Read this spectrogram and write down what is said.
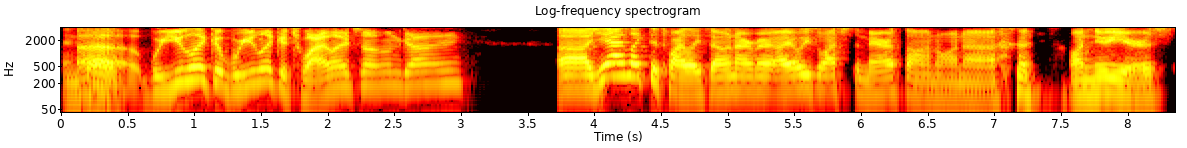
and so Oh, were you like a were you like a Twilight Zone guy? Uh, yeah, I like the Twilight Zone. I remember I always watched the marathon on uh on New Year's.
